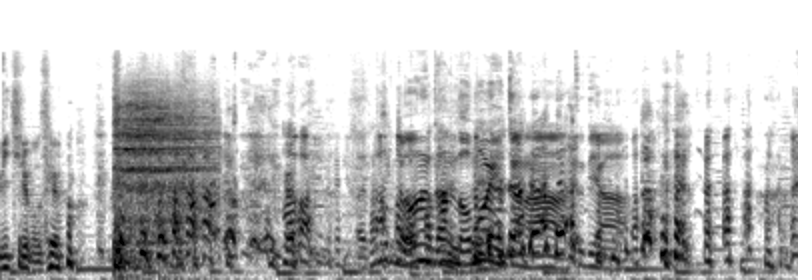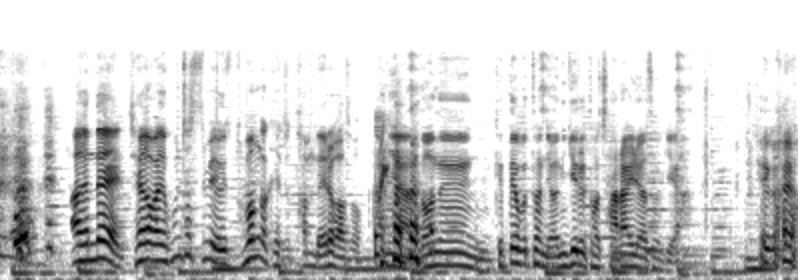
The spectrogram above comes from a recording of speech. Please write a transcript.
위치를 보세요. 아, 너는 담. 너머에 있잖아 드디어. 아 근데 제가 만약 훔쳤으면 여기서 도망갔겠죠 담 내려가서 아니야 너는 그때부턴 연기를 더 잘할 녀석이야. 제가요?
